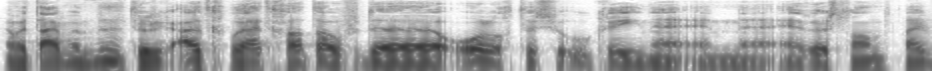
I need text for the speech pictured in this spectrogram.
En we hebben het natuurlijk uitgebreid gehad over de oorlog tussen Oekraïne en, uh, en Rusland. Maar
